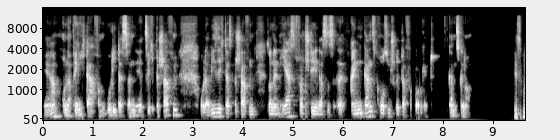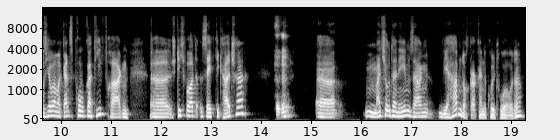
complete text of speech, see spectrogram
ja, unabhängig davon, wo die das dann jetzt sich beschaffen oder wie sich das beschaffen, sondern erst verstehen, dass es äh, einen ganz großen Schritt davor gibt. Ganz genau. Jetzt muss ich aber mal ganz provokativ fragen. Äh, Stichwort Safety Culture. Mhm. Äh, manche Unternehmen sagen, wir haben doch gar keine Kultur, oder?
